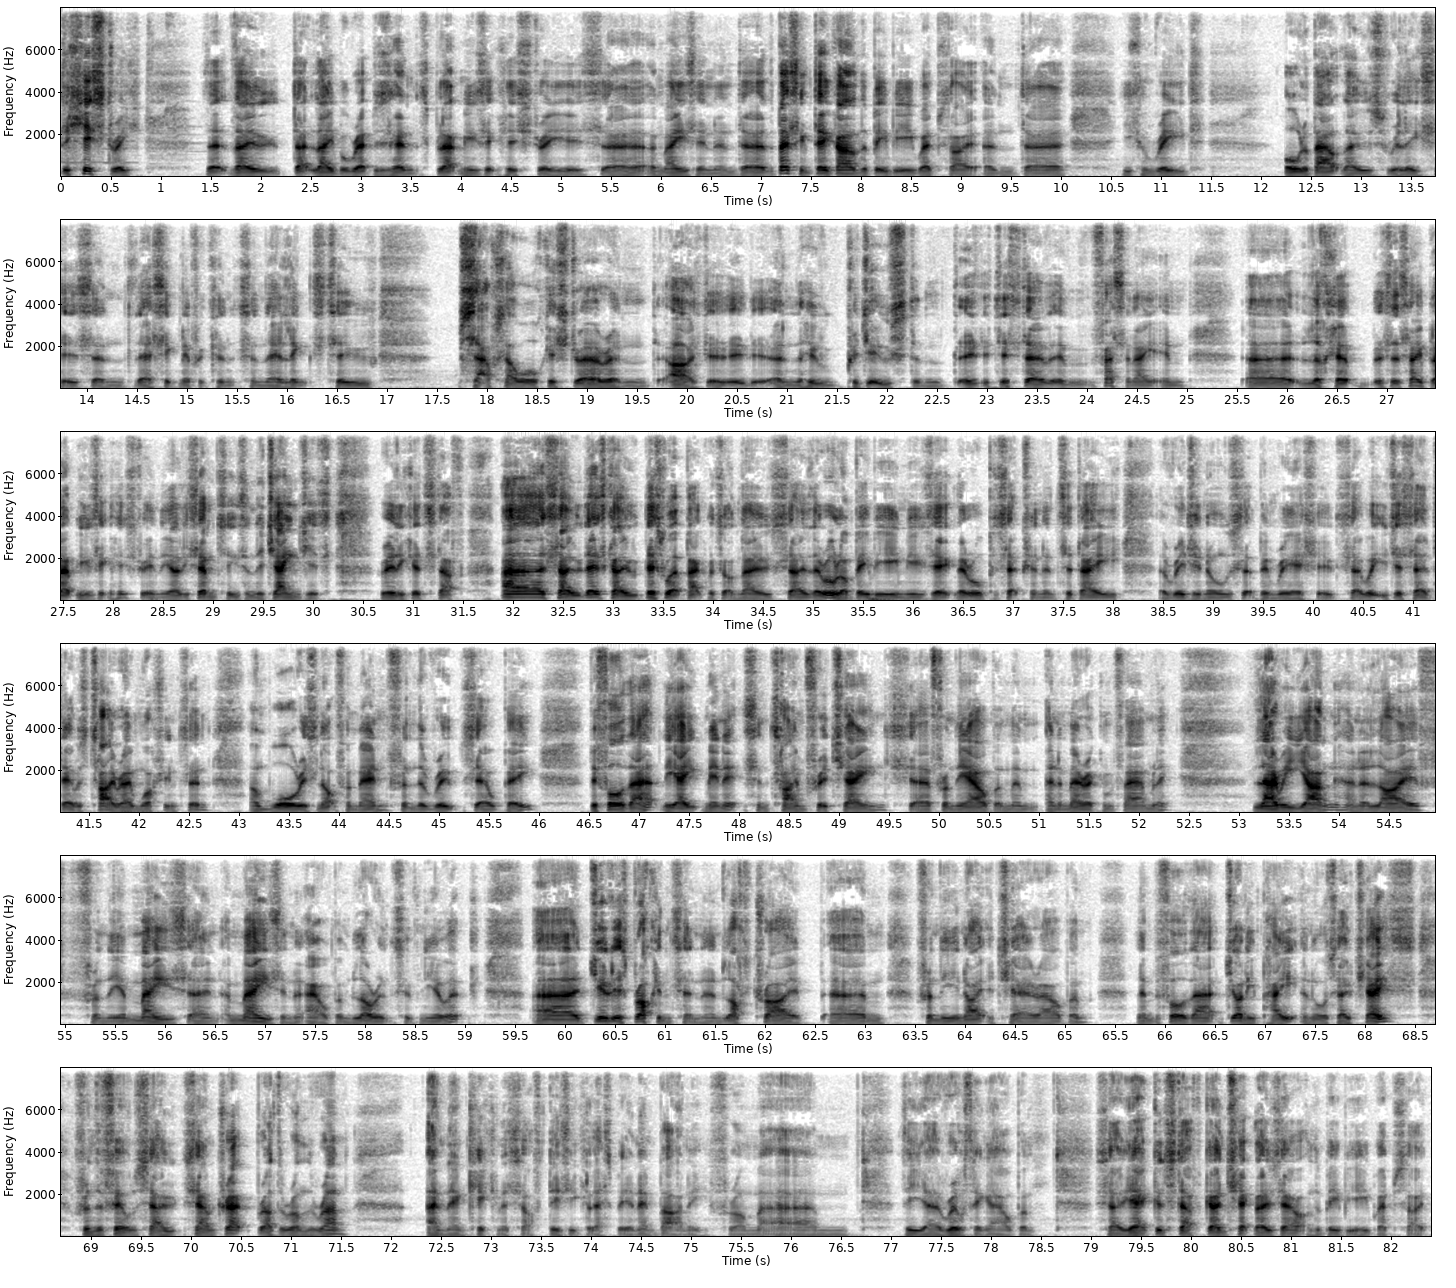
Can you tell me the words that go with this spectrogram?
the history that though that label represents black music history is uh, amazing. And uh, the best thing do, go on the BBE website and uh, you can read all about those releases and their significance and their links to South Soul Orchestra and oh, and who produced and it's just uh, fascinating. Uh, look at, as I say, black music history in the early 70s and the changes really good stuff. Uh, so let's go. Let's work backwards on those. So they're all on BBE Music. They're all Perception and Today originals that have been reissued. So what you just said there was Tyrone Washington and War Is Not for Men from the Roots LP. Before that, The Eight Minutes and Time for a Change uh, from the album An, An American Family. Larry Young and Alive from the amazing, amazing album Lawrence of Newark. Uh, Julius Brockington and Lost Tribe um, from the United Chair album. Then before that, Johnny Pate and Auto Chase from the film so- soundtrack Brother on the Run. And then kicking us off, Dizzy Gillespie and N'Bani from um, the uh, Real Thing album. So yeah, good stuff. Go and check those out on the BBE website.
